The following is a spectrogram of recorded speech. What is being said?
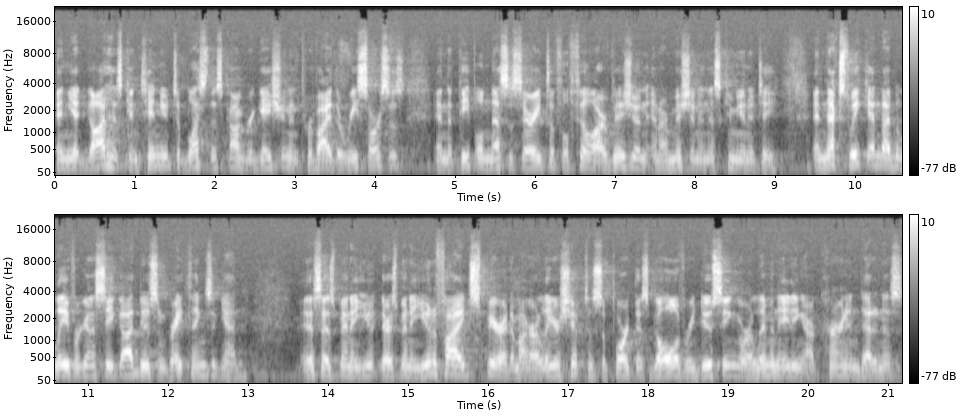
And yet, God has continued to bless this congregation and provide the resources and the people necessary to fulfill our vision and our mission in this community. And next weekend, I believe we're going to see God do some great things again. This has been a, there's been a unified spirit among our leadership to support this goal of reducing or eliminating our current indebtedness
